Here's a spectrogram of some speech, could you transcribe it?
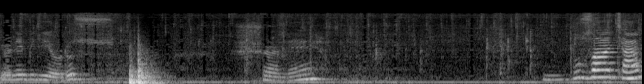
görebiliyoruz. Şöyle. Bu zaten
